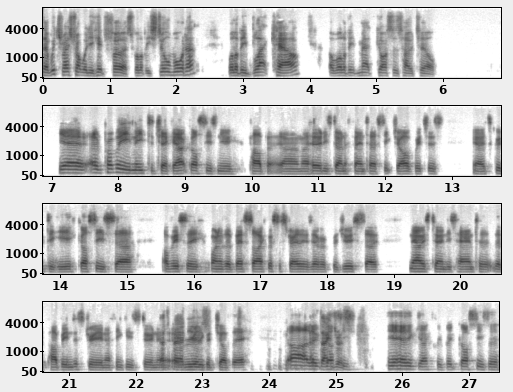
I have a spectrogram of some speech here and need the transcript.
Uh, which restaurant will you hit first? Will it be Stillwater? Will it be Black Cow? Or will it be Matt Goss's hotel? Yeah, I'd probably need to check out Goss's new pub. Um, I heard he's done a fantastic job, which is, you know, it's good to hear. Goss's uh, obviously one of the best cyclists Australia has ever produced. So now he's turned his hand to the pub industry, and I think he's doing a, a really good job there. Ah, oh, look, dangerous. yeah, exactly. But Goss's a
